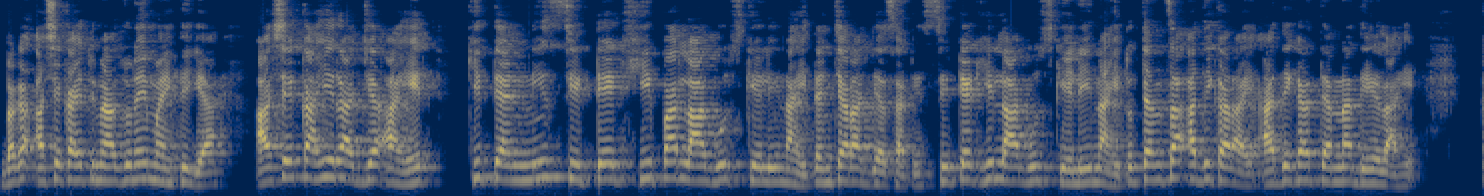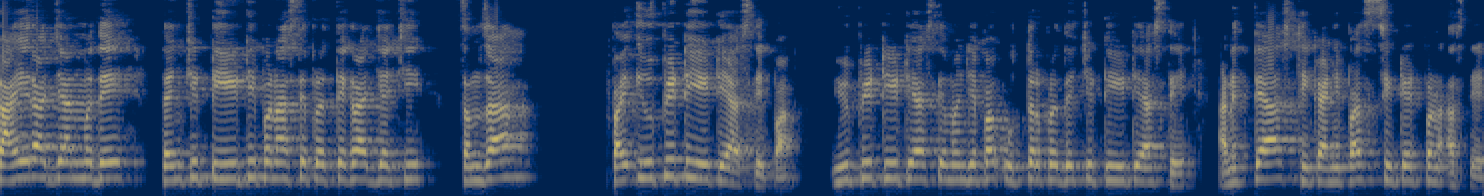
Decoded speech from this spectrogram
बघा असे काही तुम्ही अजूनही माहिती घ्या. असे काही राज्य आहेत की त्यांनी सीटेट ही पा लागूच केली नाही त्यांच्या राज्यासाठी. सीटेट ही लागूच केली नाही. तो त्यांचा अधिकार आहे. अधिकार त्यांना दिलेला आहे. काही राज्यांमध्ये त्यांची टीईटी पण असते प्रत्येक राज्याची. समजा पा युपी टीईटी असते पा. युपी टीईटी असते म्हणजे पा उत्तर प्रदेशची टीईटी असते आणि त्याच ठिकाणी पा सीटेट पण असते.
